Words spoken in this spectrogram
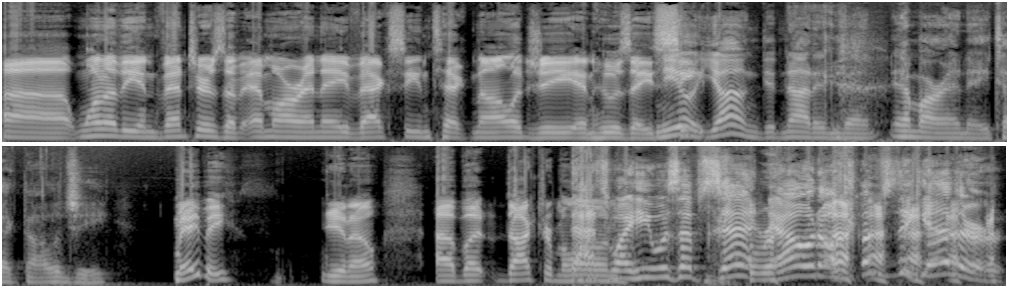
uh, one of the inventors of mRNA vaccine technology, and who is a Neil C- Young did not invent mRNA technology. maybe, you know, uh, but Dr. Malone. That's why he was upset. Now it all comes together.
